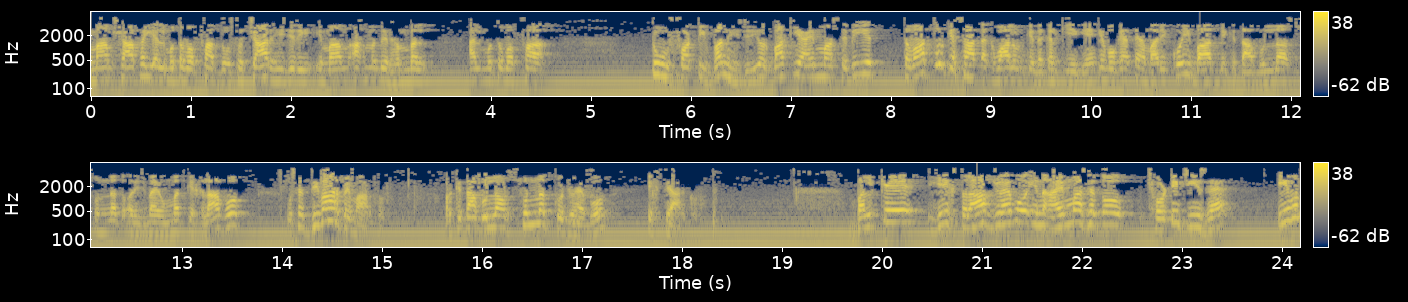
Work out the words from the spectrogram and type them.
امام شافعی المتوفا دو سو چار ہجری، امام احمد بن حنبل المتوفا ٹو فورٹی ون ہجری اور باقی آئمہ سے بھی یہ تواتر کے ساتھ اقوال ان کے نقل کیے گئے ہیں کہ وہ کہتے ہیں ہماری کوئی بات بھی کتاب اللہ، سنت اور اجماع امت کے خلاف ہو، اسے دیوار پہ مار دو اور کتاب اللہ اور سنت کو جو ہے وہ اختیار کرو۔ بلکہ یہ اختلاف جو ہے وہ ان آئمہ سے تو چھوٹی چیز ہے ایون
